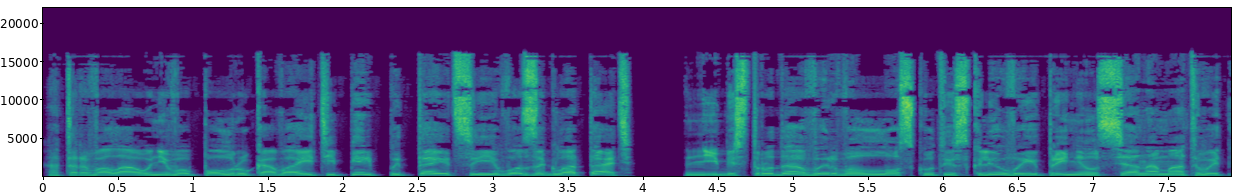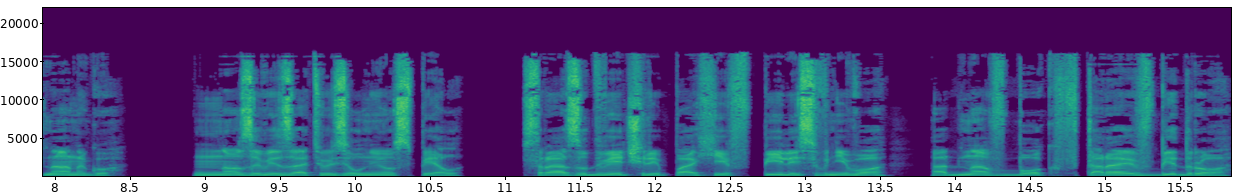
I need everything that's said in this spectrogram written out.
Оторвала у него пол рукава и теперь пытается его заглотать. Не без труда вырвал лоскут из клюва и принялся наматывать на ногу. Но завязать узел не успел. Сразу две черепахи впились в него, одна в бок, вторая в бедро.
